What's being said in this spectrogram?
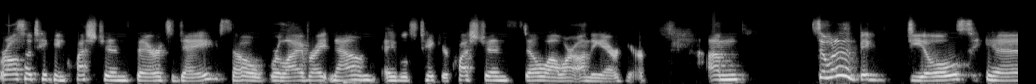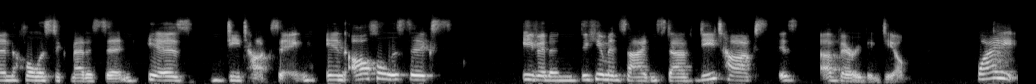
We're also taking questions there today. So we're live right now, and able to take your questions still while we're on the air here. Um, so, one of the big deals in holistic medicine is detoxing. In all holistics, even in the human side and stuff, detox is a very big deal. Why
